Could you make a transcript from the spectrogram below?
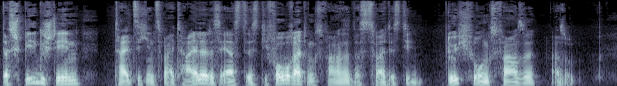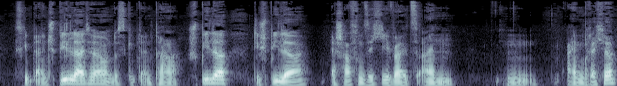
Das Spielgestehen teilt sich in zwei Teile. Das erste ist die Vorbereitungsphase, das zweite ist die Durchführungsphase. Also es gibt einen Spielleiter und es gibt ein paar Spieler. Die Spieler erschaffen sich jeweils einen Einbrecher.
